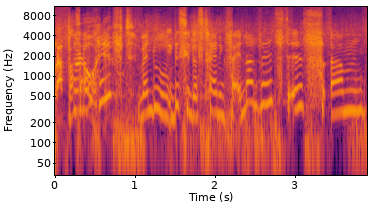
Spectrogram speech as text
Absolut. Was auch hilft, wenn du ein bisschen das Training verändern willst, ist, ähm,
